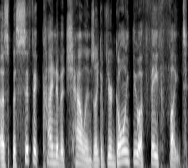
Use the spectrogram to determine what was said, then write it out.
a specific kind of a challenge, like if you're going through a faith fight,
